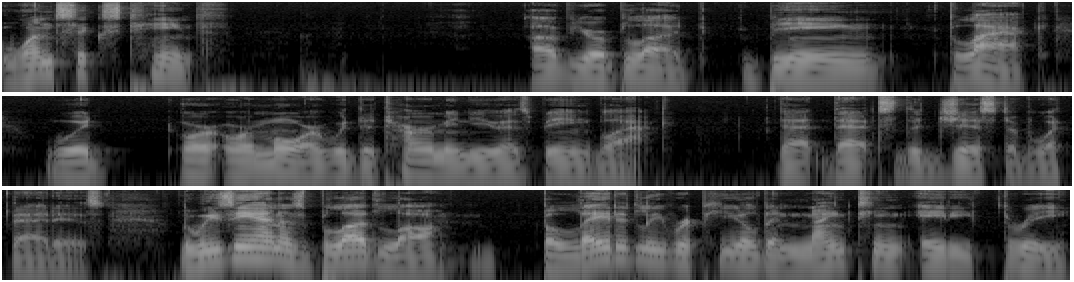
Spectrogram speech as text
116th of your blood being black would or, or more would determine you as being black. That that's the gist of what that is. Louisiana's blood law, belatedly repealed in 1983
